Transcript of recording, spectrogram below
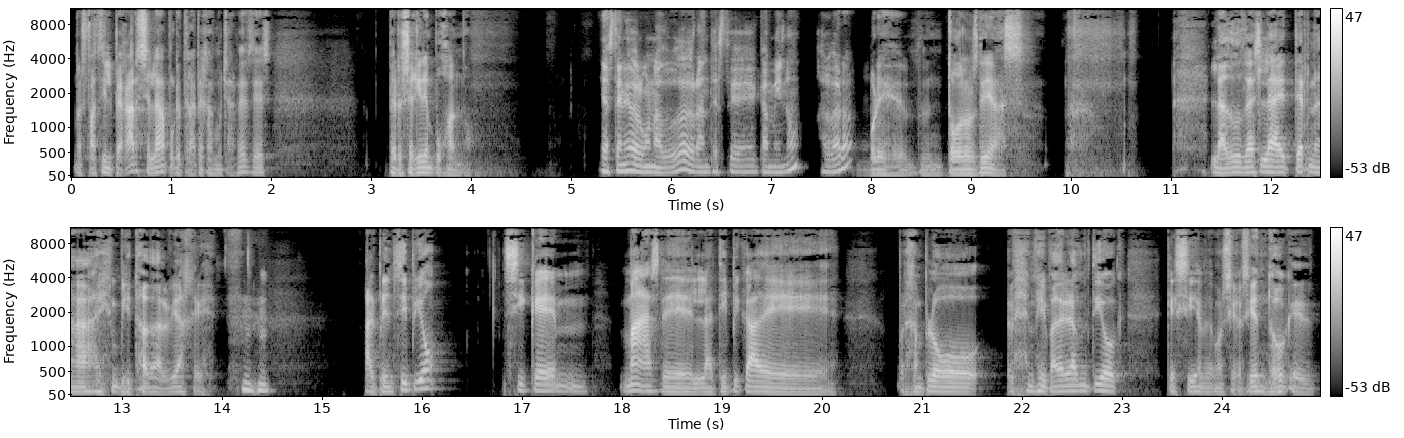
No es fácil pegársela porque te la pegas muchas veces. Pero seguir empujando. ¿Y has tenido alguna duda durante este camino, Álvaro? Hombre, todos los días. La duda es la eterna invitada al viaje. Al principio sí que mm, más de la típica de, por ejemplo, mi padre era un tío que siempre, bueno, sigue siendo, que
